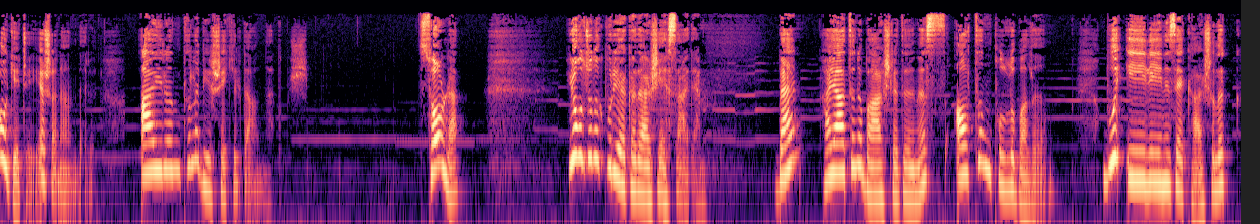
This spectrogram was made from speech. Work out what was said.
o gece yaşananları ayrıntılı bir şekilde anlatmış. Sonra yolculuk buraya kadar şehzadem. Ben hayatını bağışladığınız altın pullu balığım. Bu iyiliğinize karşılık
